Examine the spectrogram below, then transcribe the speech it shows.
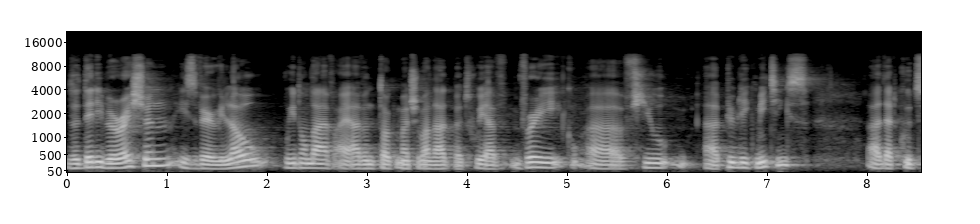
The deliberation is very low. We don't have, I haven't talked much about that, but we have very uh, few uh, public meetings uh, that could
